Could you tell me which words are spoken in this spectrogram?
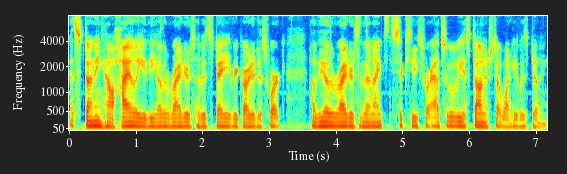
It's stunning how highly the other writers of his day regarded his work, how the other writers in the 1960s were absolutely astonished at what he was doing.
